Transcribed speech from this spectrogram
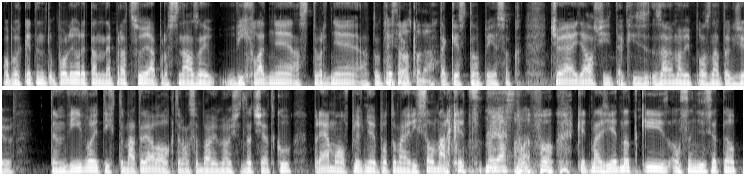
Lebo keď ten polyuretán nepracuje a proste naozaj vychladne a stvrdne a toto, Tak sa rozpadá. tak je z toho piesok. Čo je aj ďalší taký zaujímavý poznatok, že ten vývoj týchto materiálov, o ktorom sa bavíme už od začiatku, priamo ovplyvňuje potom aj resell market. No jasné. Lebo keď máš jednotky z 85.,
